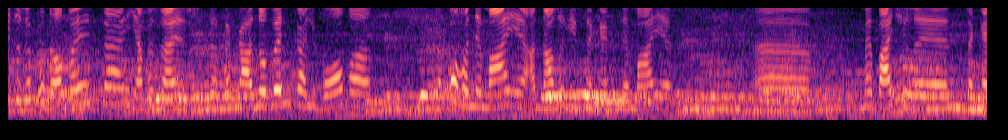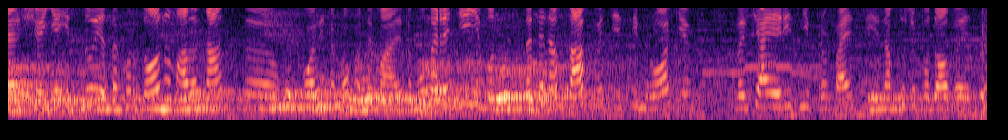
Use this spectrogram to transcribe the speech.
Мені дуже подобається. Я вважаю, що це така новинка Львова. Такого немає, аналогів таких немає. Е, Ми бачили таке, що є, існує за кордоном, але в нас е, у Львові такого немає. Тому ми радіємо. Дитина в захваті 7 років, вивчає різні професії. Нам дуже подобається.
